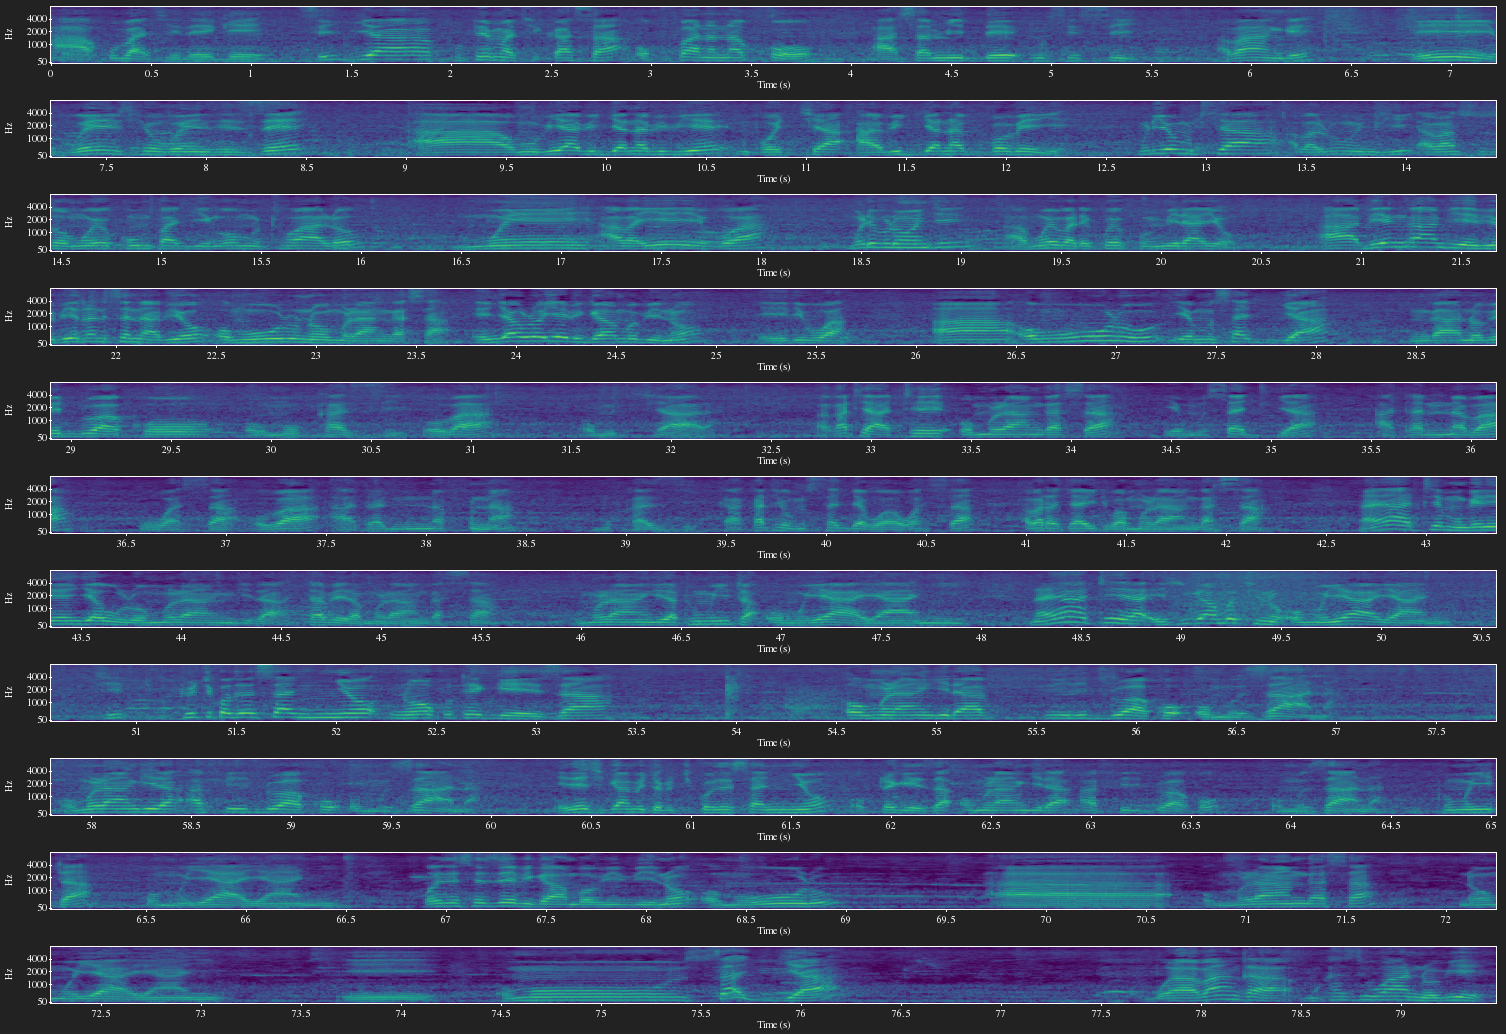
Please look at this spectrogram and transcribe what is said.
akuba kirege. Sijja kutema kikasa okufaananako asamidde musisi. Abange bwentyo bwenzize omubi abijjana bibye mpokya abijjana ggoberye muli omutya abalungi abansuza omwoyo kumpaji ngaomutwalo mwe abayeeyebwa muli bulungi mwebale kwekumirayo byengambye ebyo byentandise nabyo omuwulu n'omulangasa. Enjawulo y'ebigambo bino eriwa. Omuwulu ye musajja ng'anobeddwako omukazi oba omukyala. Kakati ate omulangasa ye musajja atannaba kuwasa oba atannafuna mukazi. Kakati omusajja bwawasa aba takyayitibwa mulangasa. Naye ate mu ngeri y'enjawulo omulangira tabeera mulangasa. Omulangira tumuyita omuyaayaanyi. Naye ate era ekigambo kino omuyaayaanyi tukikozesa nnyo n'okutegeeza omulangira afiiriddwako omuzaana omulangira afiiriddwako omuzaana. Era ekigambo ekyo tukikozesa nnyo okutegeeza omulangira afiiriddwako omuzaana. Tumuyita omuyaayaanyi. Kozeseza ebigambo bino omuwuulu omulangasa n'omuyaayaanyi. Omusajja bw'abanga mukazi wanobye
